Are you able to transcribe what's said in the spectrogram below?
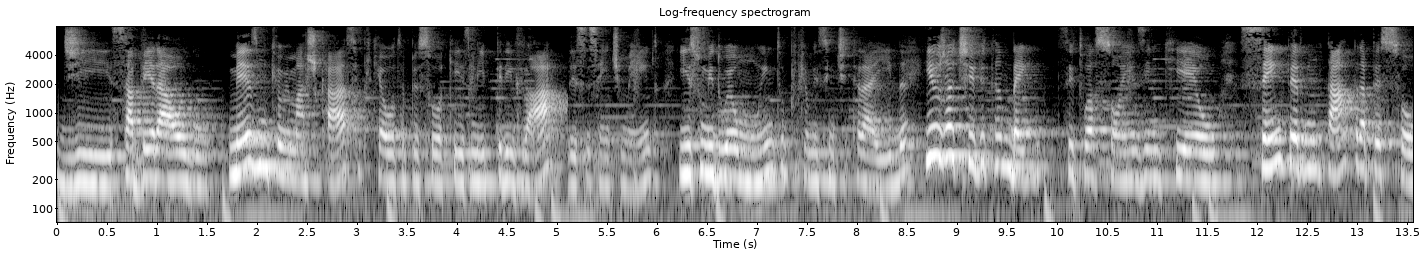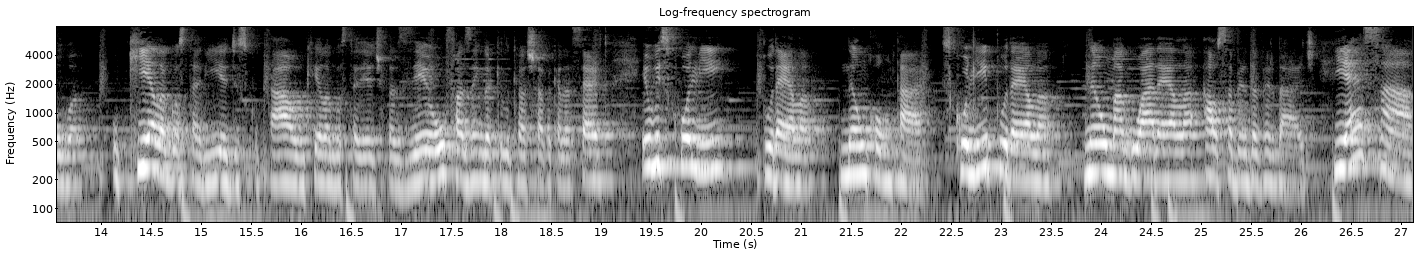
de saber algo, mesmo que eu me machucasse, porque a outra pessoa quis me privar desse sentimento. E isso me doeu muito, porque eu me senti traída. E eu já tive também situações em que eu, sem perguntar para a pessoa o que ela gostaria de escutar, o que ela gostaria de fazer, ou fazendo aquilo que eu achava que era certo, eu escolhi por ela não contar, escolhi por ela não magoar ela ao saber da verdade. E essa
